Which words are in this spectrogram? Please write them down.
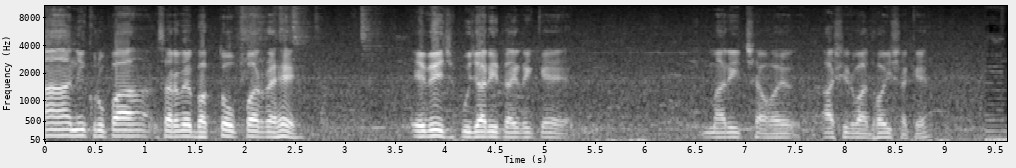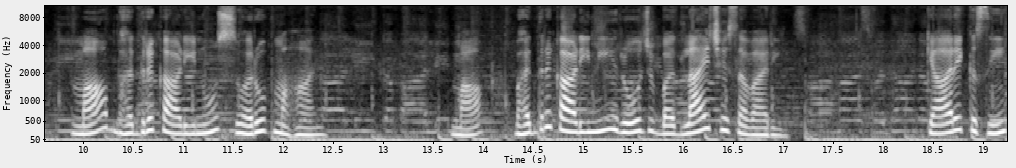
આની કૃપા સર્વે ભક્તો ઉપર રહે એવી જ પૂજારી તરીકે મારી ઈચ્છા હોય, આશીર્વાદ હોઈ શકે. માં ભદ્રકાળીનું સ્વરૂપ મહાન. માં ભદ્રકાળીની રોજ બદલાય છે સવારી. ક્યારેક સિંહ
